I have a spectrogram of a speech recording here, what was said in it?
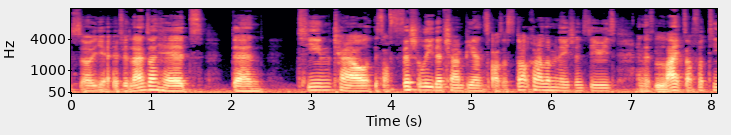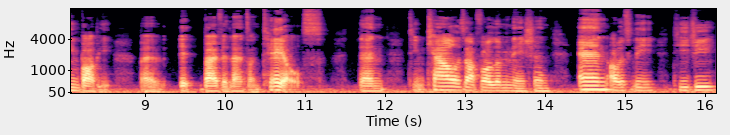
so yeah, if it lands on heads, then Team Cal is officially the champions of the Stock Car Elimination Series and it's lights up for Team Bobby. But, it, but if it lands on tails, then Team Cal is up for elimination and obviously TG,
